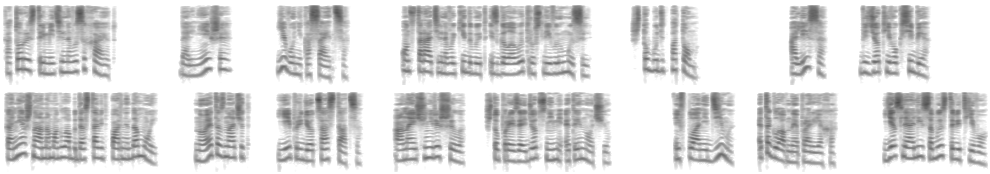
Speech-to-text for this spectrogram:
которые стремительно высыхают. Дальнейшее его не касается. Он старательно выкидывает из головы трусливую мысль. Что будет потом? Алиса везет его к себе. Конечно, она могла бы доставить парня домой, но это значит, ей придется остаться. Она еще не решила, что произойдет с ними этой ночью. И в плане Димы это главная прореха. Если Алиса выставит его,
